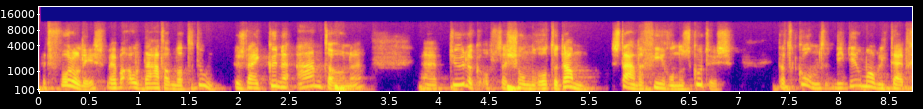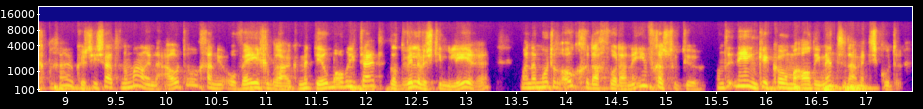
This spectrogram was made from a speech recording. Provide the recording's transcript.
Het voordeel is, we hebben alle data om dat te doen. Dus wij kunnen aantonen, uh, tuurlijk op station Rotterdam staan er 400 scooters. Dat komt, die deelmobiliteit gebruikers, die zaten normaal in de auto, gaan nu OV gebruiken met deelmobiliteit. Dat willen we stimuleren. Maar dan moet er ook gedacht worden aan de infrastructuur. Want in één keer komen al die mensen daar met die scooter.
